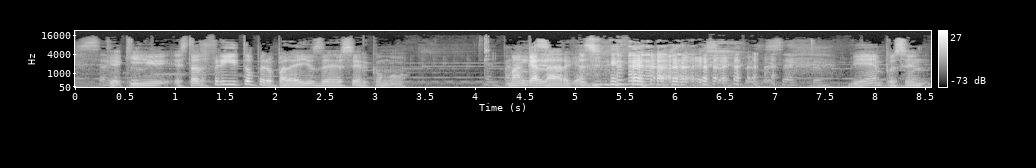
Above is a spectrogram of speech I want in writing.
exacto. que aquí está frito, pero para ellos debe ser como manga larga. exacto, exacto. Bien, pues en,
